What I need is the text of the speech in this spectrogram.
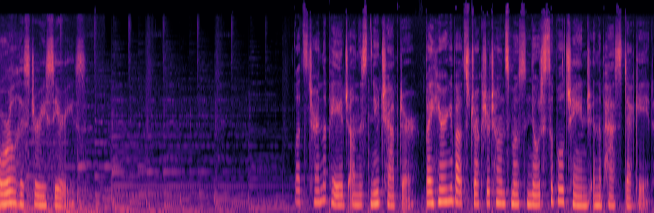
oral history series. Let's turn the page on this new chapter by hearing about StructureTone's most noticeable change in the past decade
